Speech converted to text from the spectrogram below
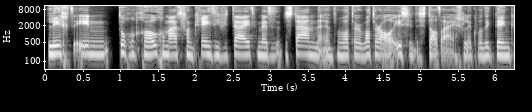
ligt in toch een hoge mate van creativiteit met het bestaande en van wat er, wat er al is in de stad eigenlijk. Want ik denk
